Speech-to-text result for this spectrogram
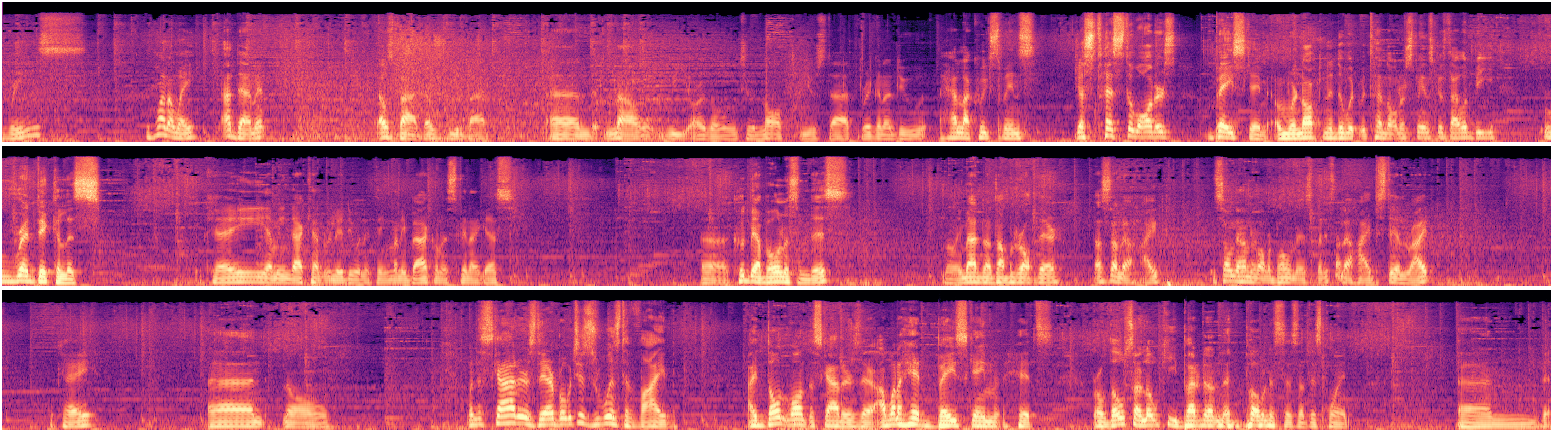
rings? One away. God damn it. That was bad. That was real bad. And now we are going to not use that. We're gonna do hella quick spins. Just test the waters base game. And we're not going to do it with $10 spins because that would be ridiculous. Okay, I mean, that can't really do anything. Money back on a spin, I guess. Uh, could be a bonus on this. No, imagine a double drop there. That's only a hype. It's only a $100 bonus, but it's only a hype still, right? Okay. And, no. When the scatter's there, bro, it just ruins the vibe. I don't want the scatters there. I want to hit base game hits. Bro, those are low-key better than the bonuses at this point. And...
